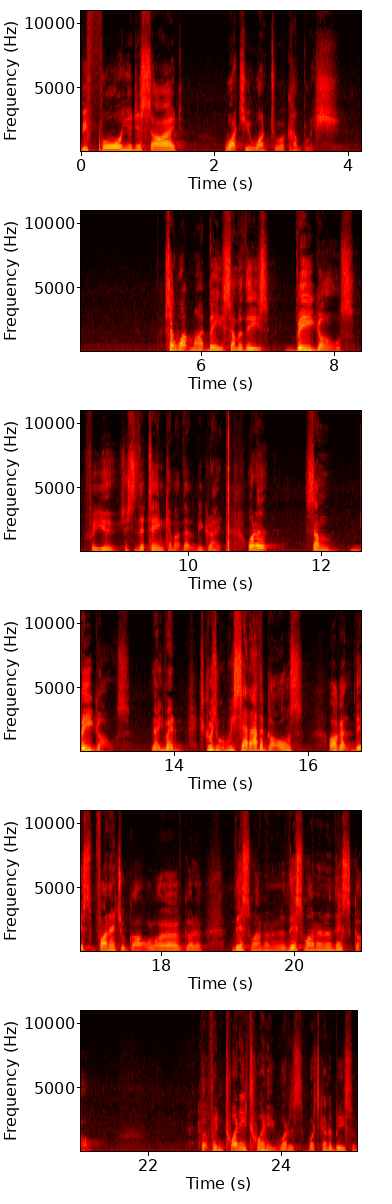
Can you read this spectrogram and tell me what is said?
before you decide what you want to accomplish. So, what might be some of these B goals for you? Just as the team come up, that would be great. What are some B goals? Because we set other goals. Oh, I've got this financial goal. I've got a this one and this one and a, this goal. But in 2020, what is, what's going to be some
